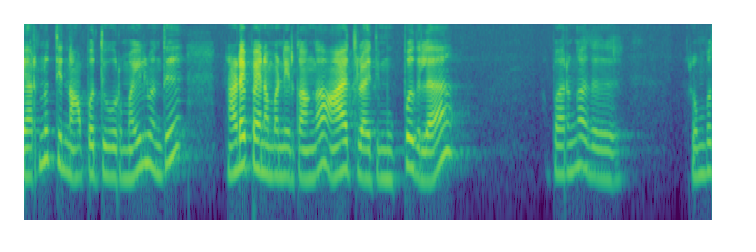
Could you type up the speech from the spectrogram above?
இரநூத்தி நாற்பத்தி ஒரு மைல் வந்து நடைப்பயணம் பண்ணியிருக்காங்க ஆயிரத்தி தொள்ளாயிரத்தி முப்பதில். பாருங்கள் அது ரொம்ப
